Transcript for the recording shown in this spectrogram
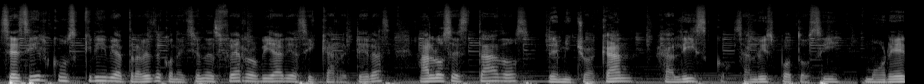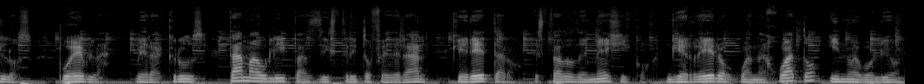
se circunscribe a través de conexiones ferroviarias y carreteras a los estados de Michoacán, Jalisco, San Luis Potosí, Morelos, Puebla, Veracruz, Tamaulipas, Distrito Federal, Querétaro, Estado de México, Guerrero, Guanajuato y Nuevo León.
